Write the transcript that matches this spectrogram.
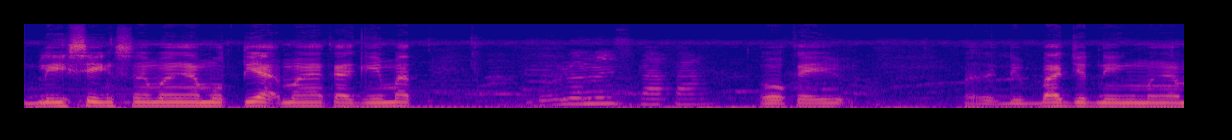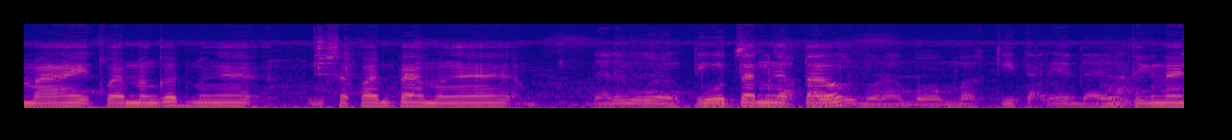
blessings ng mga mutya, mga kagimat. Dulo nun si Papa. Okay, di jud ning mga maay, kuan man god, mga usa kuan pa, mga Dari mo lang Butan nga tao. Mura mo makita niya dahil. tingnan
